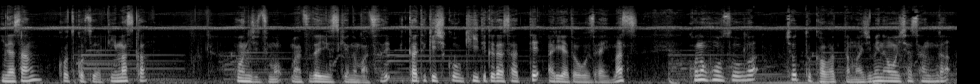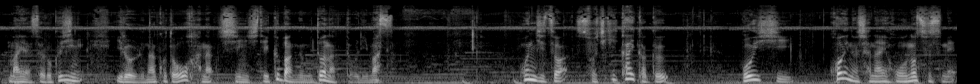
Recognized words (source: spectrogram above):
皆さんコツコツやっていますか？本日も松田祐介の松田的思考を聞いてくださってありがとうございます。この放送はちょっと変わった真面目なお医者さんが毎朝6時にいろいろなことを発信していく番組となっております。本日は組織改革 Voicy 声の社内報のススメ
